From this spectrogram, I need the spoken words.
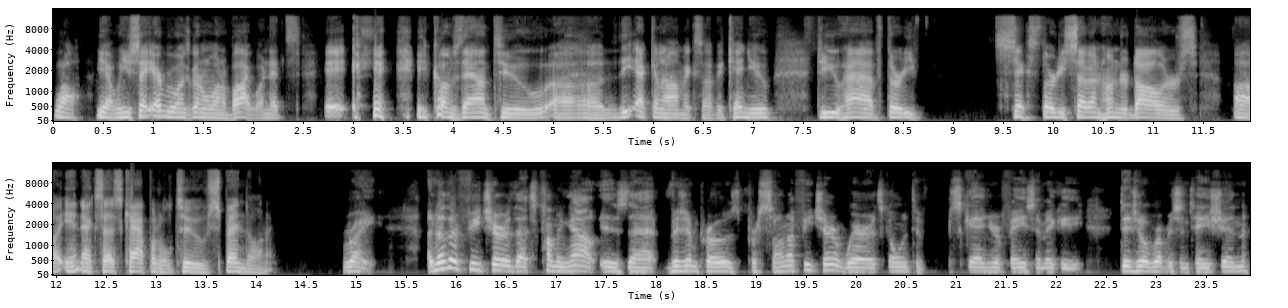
Well, yeah, when you say everyone's going to want to buy one, that's it, it comes down to uh, the economics of it. Can you do you have thirty six, thirty seven hundred dollars uh, in excess capital to spend on it? Right. Another feature that's coming out is that Vision Pro's Persona feature, where it's going to scan your face and make a digital representation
